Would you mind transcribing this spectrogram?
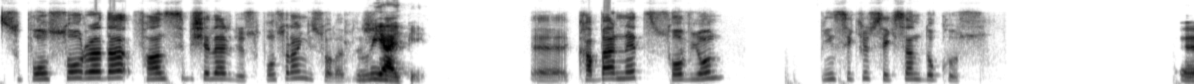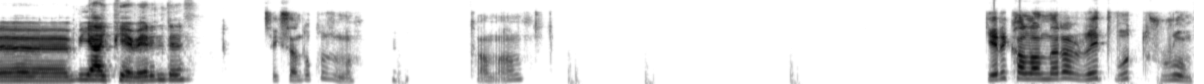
Sponsora da fancy bir şeyler diyor. Sponsor hangisi olabilir? VIP. Ee, Cabernet Sauvignon 1889. Ee, VIP'ye verildi. 89 mu? Tamam. Geri kalanlara Redwood Room.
